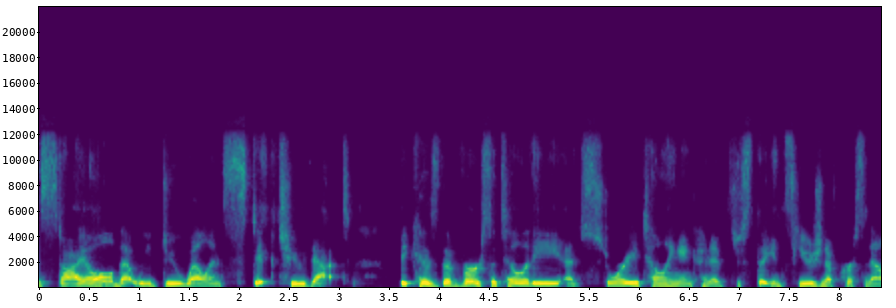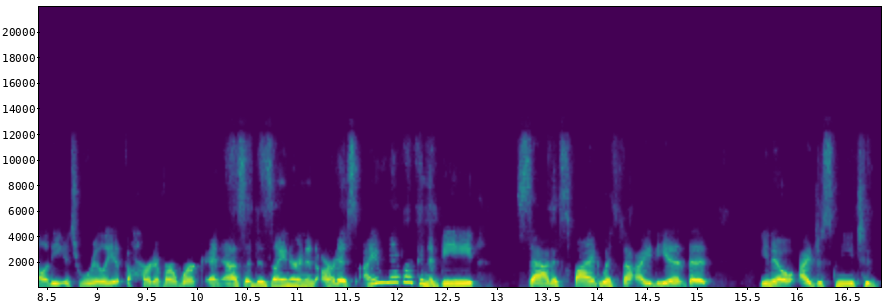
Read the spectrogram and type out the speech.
style that we do well and stick to that because the versatility and storytelling and kind of just the infusion of personality is really at the heart of our work. And as a designer and an artist, I am never going to be satisfied with the idea that, you know, I just need to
